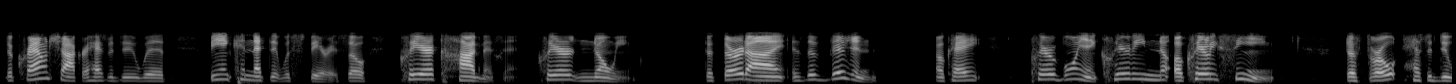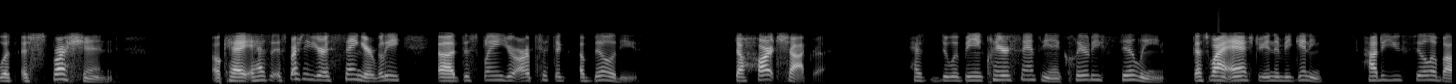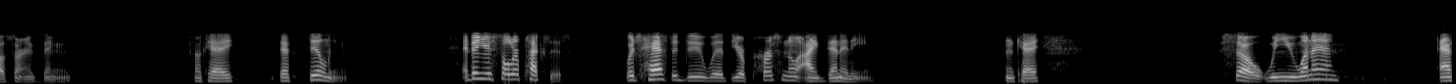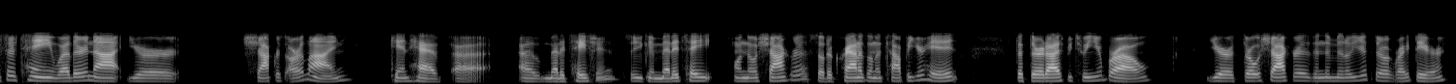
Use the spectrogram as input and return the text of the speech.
the crown chakra has to do with being connected with spirit. So clear cognizant, clear knowing. The third eye is the vision, okay? Clairvoyant, clearly uh, clearly seeing. The throat has to do with expression. Okay, it has, to, especially if you're a singer, really uh, displaying your artistic abilities. The heart chakra has to do with being clairsentient, clearly feeling. That's why I asked you in the beginning, how do you feel about certain things? Okay, that feeling. And then your solar plexus, which has to do with your personal identity. Okay, so when you want to ascertain whether or not your chakras are aligned, can have uh, a meditation. So you can meditate on those chakras. So the crown is on the top of your head. The third eye is between your brow. Your throat chakra is in the middle of your throat, right there.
